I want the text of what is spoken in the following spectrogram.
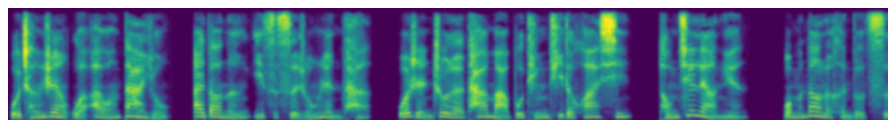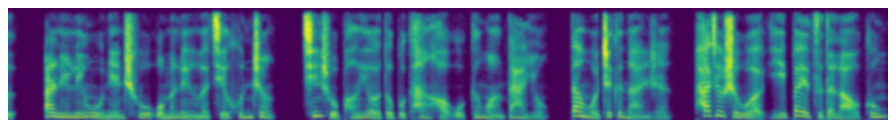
我承认我爱王大勇，爱到能一次次容忍他。我忍住了他马不停蹄的花心。同居两年，我们闹了很多次。二零零五年初，我们领了结婚证，亲属朋友都不看好我跟王大勇。但我这个男人，他就是我一辈子的老公。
